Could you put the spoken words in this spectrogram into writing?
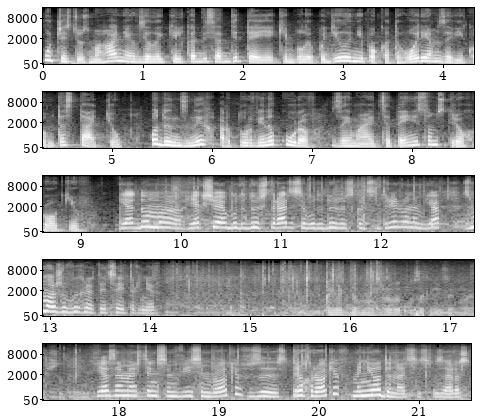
Участь у змаганнях взяли кількадесят дітей, які були поділені по категоріям за віком та статтю. Один з них Артур Вінокуров, займається тенісом з трьох років. Я думаю, якщо я буду дуже старатися, буду дуже сконцентрованим, я зможу виграти цей турнір. А як давно вже взагалі займаєшся тенісом? Я займаюся тенісом 8 років, з з 3 років мені 11 зараз.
